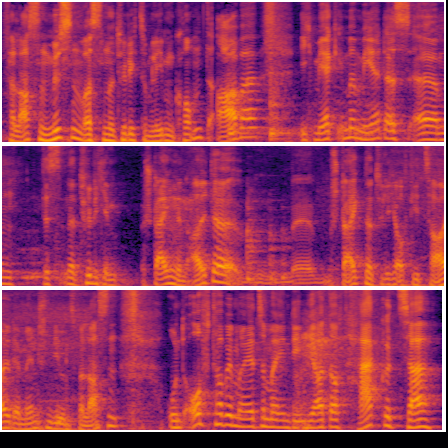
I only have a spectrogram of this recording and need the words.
verlassen müssen, was natürlich zum Leben kommt. Aber ich merke immer mehr, dass ähm, das natürlich im steigenden Alter äh, steigt natürlich auch die Zahl der Menschen, die uns verlassen. Und oft habe ich mir jetzt einmal in dem Jahr gedacht, Hakutza,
